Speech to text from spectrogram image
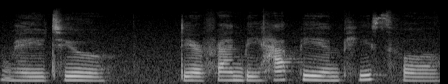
May you too, dear friend, be happy and peaceful.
